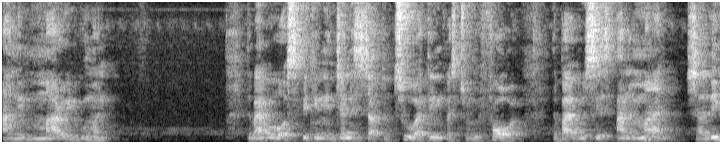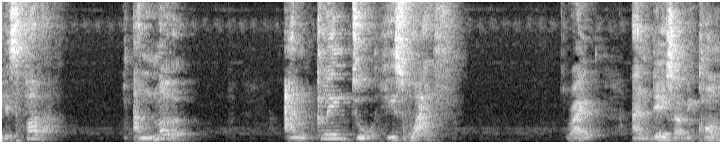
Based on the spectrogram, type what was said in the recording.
and a married woman. The Bible was speaking in Genesis chapter 2, I think verse 24. The Bible says, And a man shall leave his father and mother and cling to his wife. Right? And they shall become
